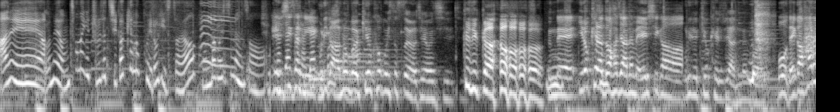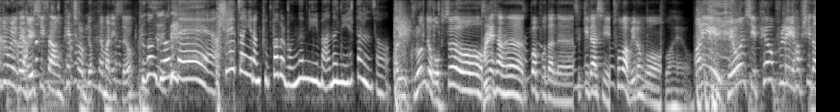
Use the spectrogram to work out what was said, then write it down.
아니 오늘 엄청나게 둘 다 지각해놓고 이러고 있어요? 온다고 했으면서 L씨상이 우리가 안 온 걸 기억하고 있었어요 재원씨 그니까. 근데 이렇게라도 하지 않으면 L씨가 우리를 기억해주지 않는 걸뭐 내가 하루 종일 그냥 L씨상 패처럼 옆에만 있어요? 그건 그런데 신혜짱이랑 국밥을 먹느니 마느니 했다면서 아니 그런 적 없어요 신혜상은 국밥보다는 스키다시 초밥 이런 거 좋아해요 아니 재원 씨 페어 플레이 합시다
